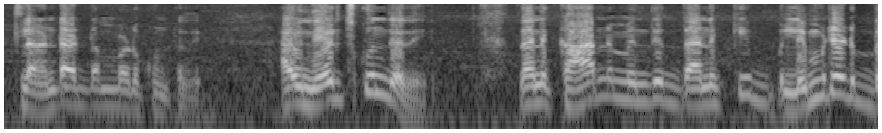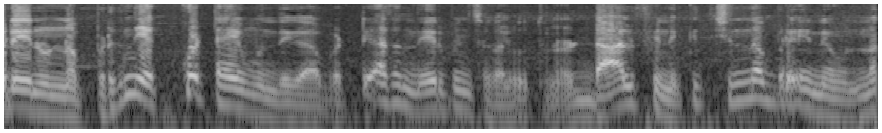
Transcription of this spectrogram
ఇట్లా అంటే అడ్డం పడుకుంటది. అవి నేర్చుకుంది అది. దానికి కారణం ఏంది? దానికి లిమిటెడ్ బ్రెయిన్ ఉన్నప్పటికీ ఎక్కువ టైం ఉంది కాబట్టి అతను నేర్పించగలుగుతున్నాడు. డాల్ఫిన్కి చిన్న బ్రెయిన్ ఉన్న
